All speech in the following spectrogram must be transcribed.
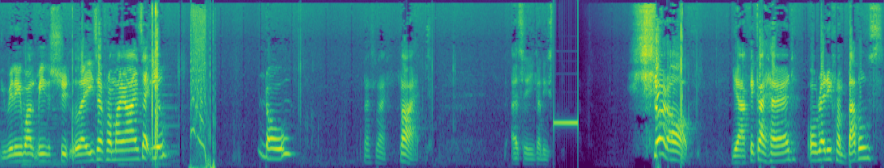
You really want me to shoot laser from my eyes at you? No. That's nice. Not. Actually, you got these. Shut up! Yeah, I think I heard already from Bubbles.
